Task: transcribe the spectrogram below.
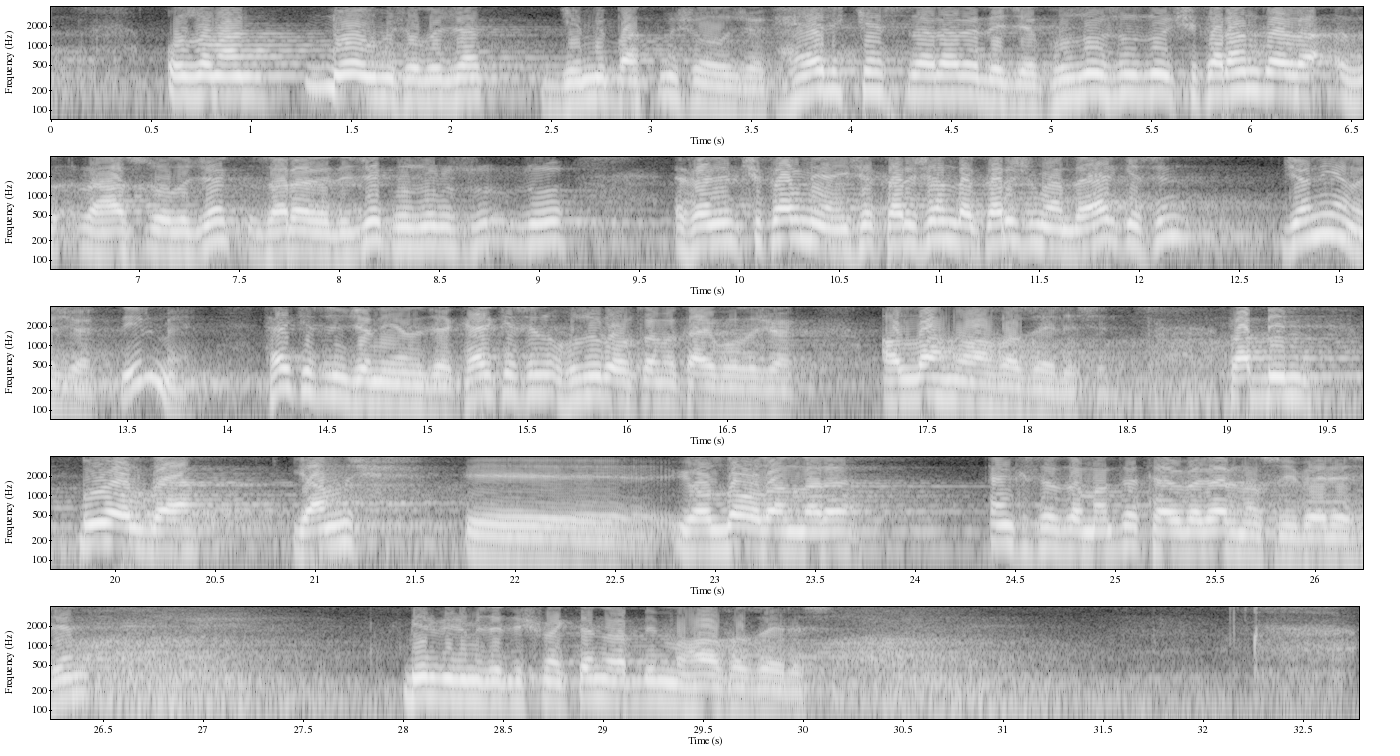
o zaman ne olmuş olacak? Gemi batmış olacak. Herkes zarar edecek. Huzursuzluğu çıkaran da ra- rahatsız olacak, zarar edecek. Huzursuzluğu efendim çıkarmayan, işe karışan da karışmayan da herkesin canı yanacak değil mi? Herkesin canı yanacak. Herkesin huzur ortamı kaybolacak. Allah muhafaza eylesin. Rabbim bu yolda yanlış e, yolda olanları en kısa zamanda tevbeler nasip eylesin. Birbirimize düşmekten Rabbim muhafaza eylesin.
